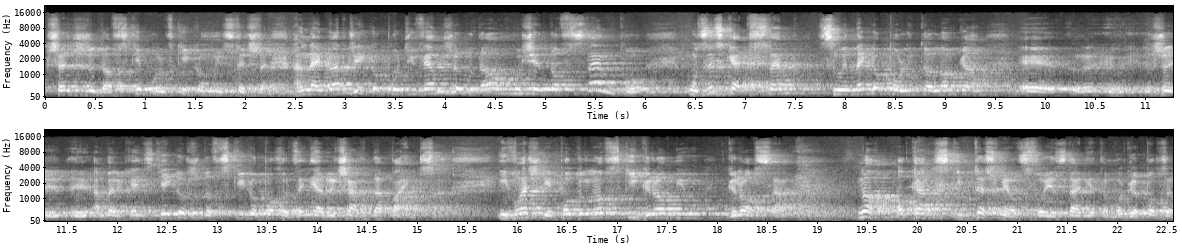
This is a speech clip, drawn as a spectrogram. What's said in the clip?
przez żydowskie bojówki komunistyczne. Ale najbardziej go podziwiam, że udało mu się do wstępu uzyskać wstęp słynnego politologa y, y, amerykańskiego, żydowskiego pochodzenia Richarda Pipesa. I właśnie Pogonowski grobił Grossa. No, o Karskim też miał swoje zdanie, to mogę potem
